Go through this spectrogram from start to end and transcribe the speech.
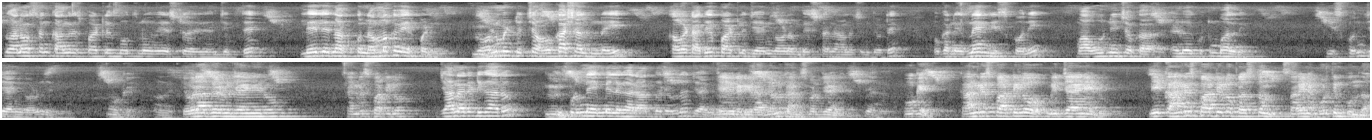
నువ్వు అనవసరం కాంగ్రెస్ పార్టీలోకి పోతున్నావు వేస్ట్ అది అని చెప్తే లేదు నాకు ఒక నమ్మకం ఏర్పడింది. గవర్నమెంట్ వచ్చే అవకాశాలు ఉన్నాయి. కాబట్టి అదే పార్టీలో జాయిన్ కావడం బెస్ట్ అనే ఆలోచనతోటే ఒక నిర్ణయం తీసుకొని మా ఊరి నుంచి ఒక ఎనభై కుటుంబాలని తీసుకొని జాయిన్ కావడం జరిగింది. ఓకే. ఎవరు ఆధ్వర్యంలో జాయిన్ అయ్యారు కాంగ్రెస్ పార్టీలో? జానారెడ్డి గారు. ఇప్పుడున్న ఎమ్మెల్యే గారి ఆధ్వర్యంలో జాయిన్ జేవి రెడ్డి రాజ్యంలో కాంగ్రెస్ పార్టీ జాయిన్ అయ్యారు ఓకే కాంగ్రెస్ పార్టీలో మీరు జాయిన్ అయ్యారు. మీ కాంగ్రెస్ పార్టీలో ప్రస్తుతం సరైన గుర్తింపు ఉందా?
